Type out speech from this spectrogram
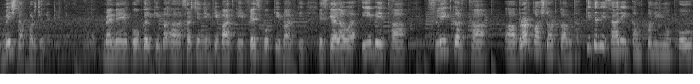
मिस्ड अपॉर्चुनिटी का। मैंने गूगल की सर्च इंजन की बात की फेसबुक की बात की, इसके अलावा ईबे था फ्लिकर था ब्रॉडकास्ट डॉट कॉम था। कितनी सारी कंपनियों को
